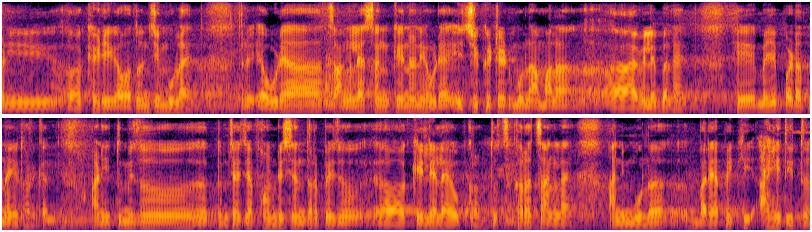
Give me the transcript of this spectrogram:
आणि खेडेगावातून जी मुलं आहेत तर एवढ्या चांगल्या संख्येनं आणि एवढ्या एज्युकेटेड मुलं आम्हाला अवेलेबल आहेत हे म्हणजे पडत नाही थोडक्यात. आणि तुम्ही जो तुमच्या ज्या फाउंडेशनतर्फे जो केलेला आहे उपक्रम तो खरंच चांगला आहे आणि मुलं बऱ्यापैकी आहेत इथं.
